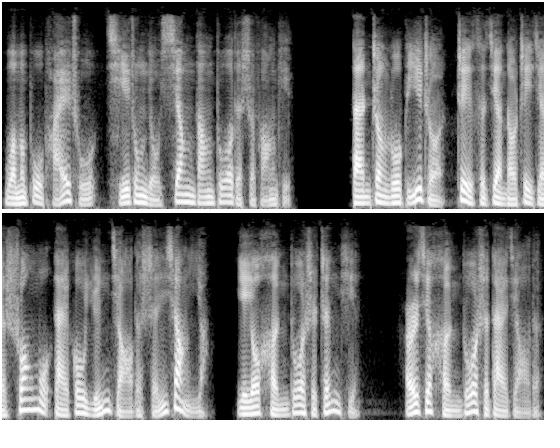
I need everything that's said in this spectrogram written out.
我们不排除其中有相当多的是仿品，但正如笔者这次见到这件双目带钩云角的神像一样，也有很多是真品，而且很多是带角的。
